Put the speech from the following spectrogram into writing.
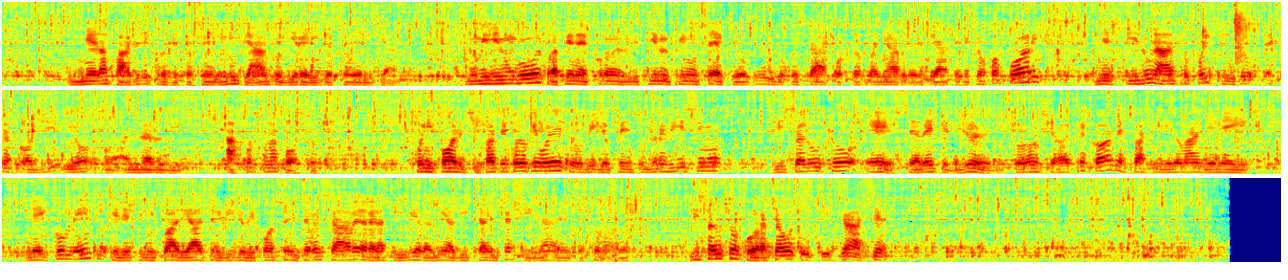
Nella fase di progettazione di un impianto e di realizzazione dell'impianto. Non mi dilungo oltre, appena è pieno il primo secchio uso quest'acqua per bagnare delle piante che ho qua fuori, ne spillo un altro, poi chiudo e per oggi io a livello di acqua sono a posto. Con i pollici fate quello che volete, un video penso brevissimo, vi saluto e se avete bisogno di conoscere altre cose fatemi domande nei, nei commenti, chiedetemi quali altri video vi possono interessare relativi alla mia vita in cascina e in questo modo vi saluto ancora, ciao a tutti, grazie.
